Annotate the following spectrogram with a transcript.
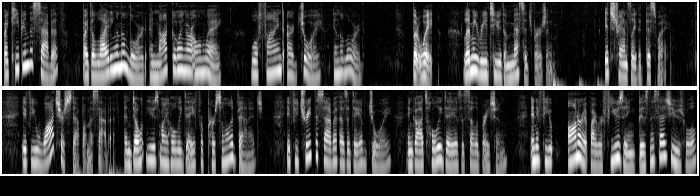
By keeping the Sabbath, by delighting in the Lord and not going our own way, we'll find our joy in the Lord. But wait, let me read to you the message version. It's translated this way if you watch your step on the Sabbath and don't use my holy day for personal advantage, if you treat the Sabbath as a day of joy and God's holy day as a celebration, and if you honor it by refusing business as usual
